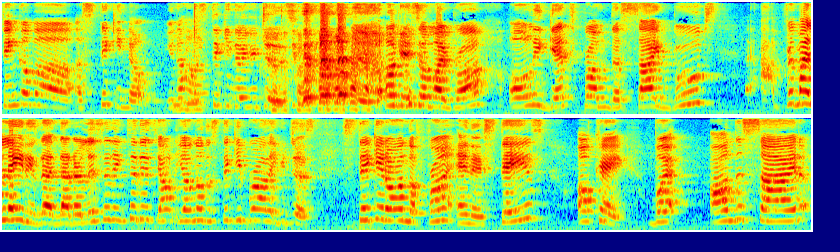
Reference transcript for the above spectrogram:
think of a, a sticky note. You know how a sticky note you just okay. So my bra only gets from the side boobs. Uh, For my ladies that, that are listening to this, y'all y'all know the sticky bra that you just stick it on the front and it stays. Okay, but on the side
